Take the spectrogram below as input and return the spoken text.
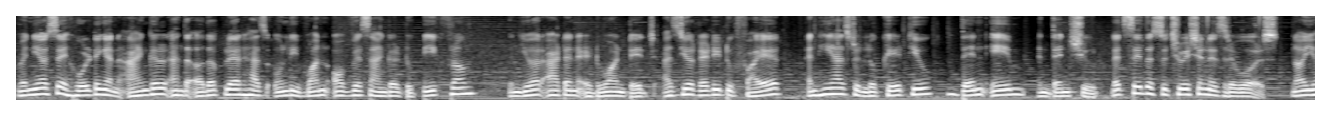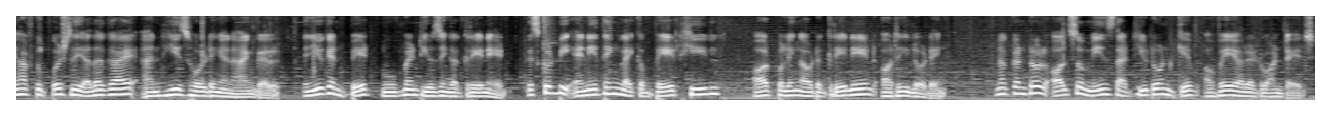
When you're say holding an angle and the other player has only one obvious angle to peek from, then you're at an advantage as you're ready to fire and he has to locate you, then aim and then shoot. Let's say the situation is reversed. Now you have to push the other guy and he's holding an angle. Then you can bait movement using a grenade. This could be anything like a bait heal or pulling out a grenade or reloading. Now control also means that you don't give away your advantage.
